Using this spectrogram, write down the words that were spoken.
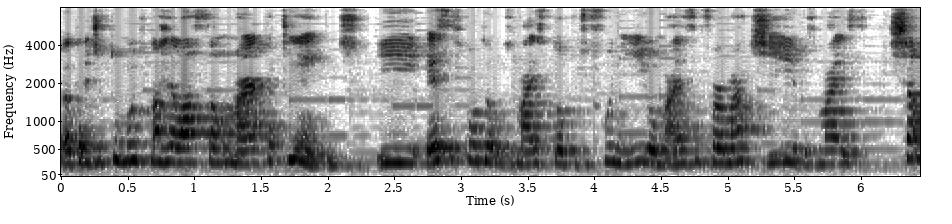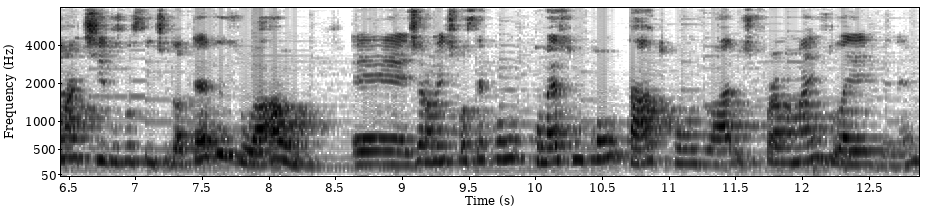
eu acredito muito na relação marca-cliente. E esses conteúdos mais topo de funil, mais informativos, mais chamativos no sentido até visual, é, geralmente você com- começa um contato com o usuário de forma mais leve, né?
